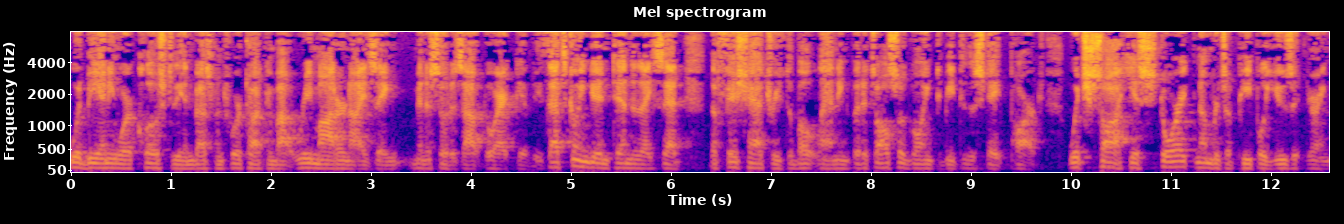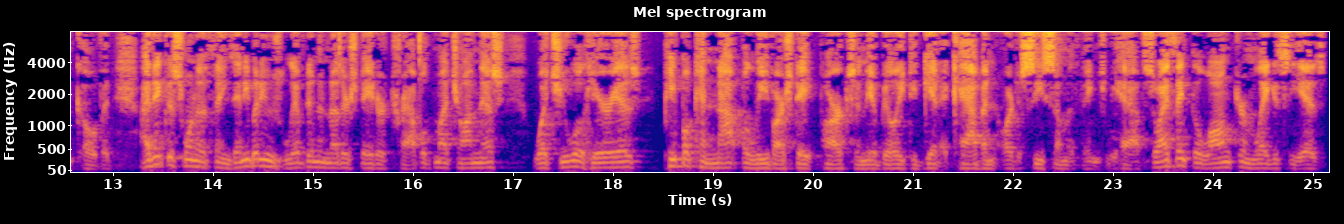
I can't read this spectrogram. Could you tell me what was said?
would be anywhere close to the investments we're talking about remodernizing Minnesota's outdoor activities. That's going to intend, as I said, the fish hatcheries, the boat landing, but it's also going to be to the state parks, which saw historic numbers of people use it during COVID. I think this is one of the things anybody who's lived in another state or traveled much on this, what you will hear is people cannot believe our state parks and the ability to get a cabin or to see some of the things we have. So I think the long-term legacy is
